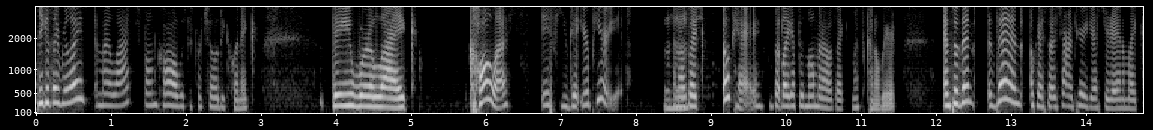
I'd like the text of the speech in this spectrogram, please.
because I realized in my last phone call with the fertility clinic, they were like, call us if you get your period. And I was like, okay. But like at the moment I was like, that's kind of weird. And so then then okay, so I start my period yesterday and I'm like,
